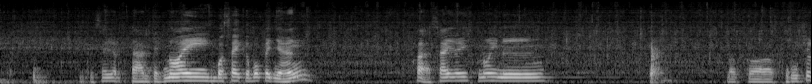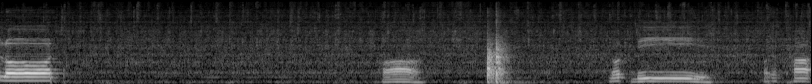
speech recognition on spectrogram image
ำก็ใส่น้ำตาลจากน้อยบ่ใส่ก็บ่เป็นหยังข้าใส่เลยน้อยหนึงแล้วก็ผงชูรสพอรสดีแล้วก็ทอด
